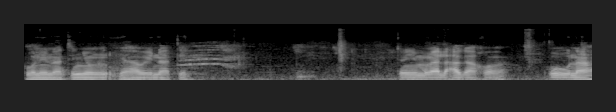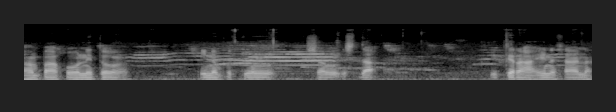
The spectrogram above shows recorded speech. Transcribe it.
Kunin natin yung ihawin natin. Ito yung mga alaga ko. ah. Uunahan pa ako nito. Inabot yung isang isda. Itirahin na sana.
